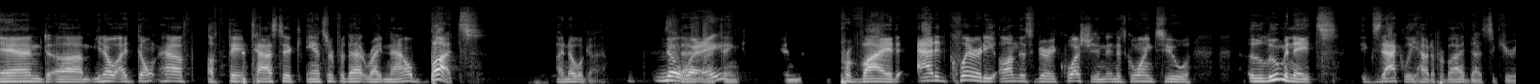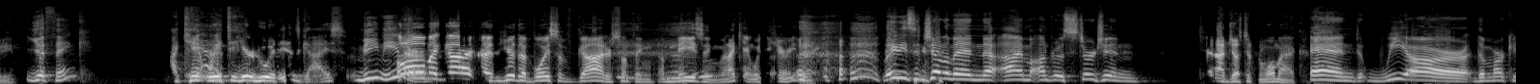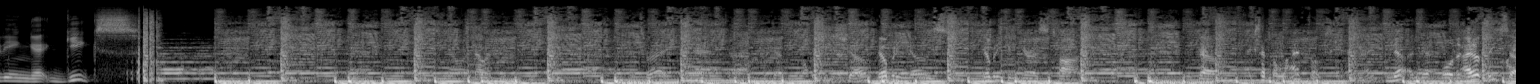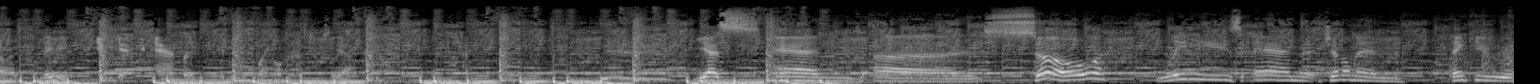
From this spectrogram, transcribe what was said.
And, um, you know, I don't have a fantastic answer for that right now, but I know a guy. No way. I think can provide added clarity on this very question and it's going to illuminate exactly how to provide that security. You think? I can't yeah. wait to hear who it is, guys. Me neither. Oh my god, I hear the voice of God or something amazing, and I can't wait to hear either. Ladies and gentlemen, I'm Andros Sturgeon. And I'm Justin Womack. And we are the Marketing Geeks. That's right. And uh, we got the show. Nobody knows. Nobody can hear us talk. No. Except the live folks can, right? No, no well, I don't think so. Maybe. You can, you can but the music's playing over us. So yeah. yes, and uh, so Ladies and gentlemen, thank you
